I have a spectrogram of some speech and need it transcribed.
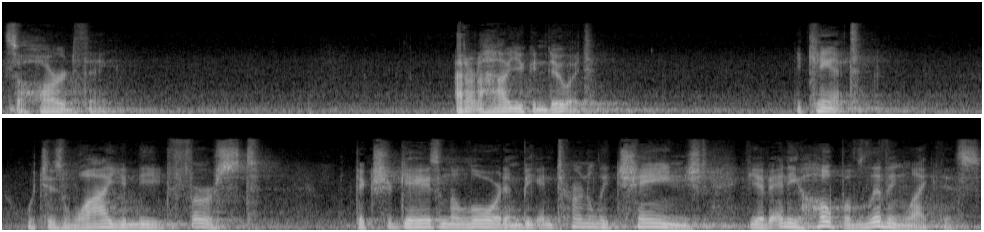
It's a hard thing. I don't know how you can do it. You can't. Which is why you need first fix your gaze on the Lord and be internally changed if you have any hope of living like this,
